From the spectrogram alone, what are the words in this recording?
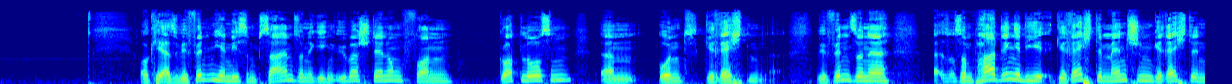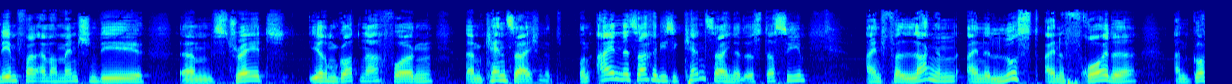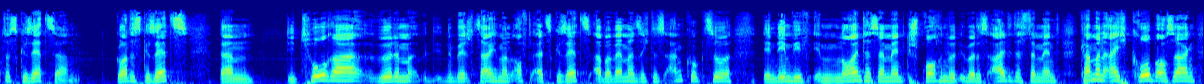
Okay, also wir finden hier in diesem Psalm so eine Gegenüberstellung von Gottlosen ähm, und Gerechten. Wir finden so eine also so ein paar Dinge, die gerechte Menschen, gerechte in dem Fall einfach Menschen, die ähm, straight ihrem Gott nachfolgen, ähm, kennzeichnet. Und eine Sache, die sie kennzeichnet, ist, dass sie ein Verlangen, eine Lust, eine Freude an Gottes Gesetz haben. Gottes Gesetz, ähm, die Tora würde man, bezeichnet man oft als Gesetz, aber wenn man sich das anguckt, so in dem wie im Neuen Testament gesprochen wird über das Alte Testament, kann man eigentlich grob auch sagen,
